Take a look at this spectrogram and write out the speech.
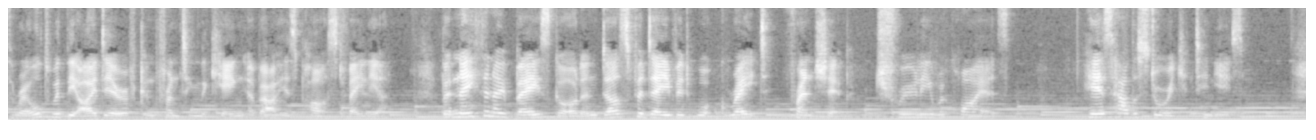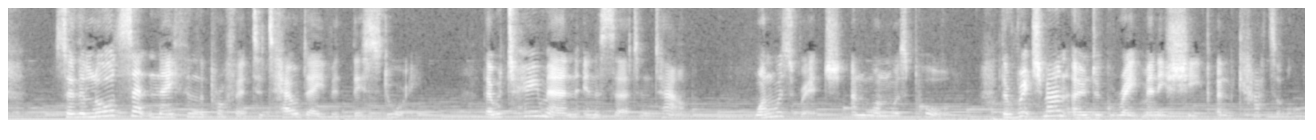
thrilled with the idea of confronting the king about his past failure. But Nathan obeys God and does for David what great friendship truly requires. Here's how the story continues. So the Lord sent Nathan the prophet to tell David this story. There were two men in a certain town. One was rich and one was poor. The rich man owned a great many sheep and cattle.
